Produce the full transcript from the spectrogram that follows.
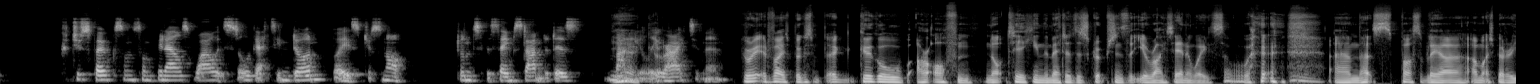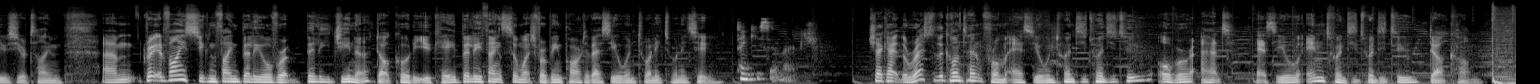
could just focus on something else while it's still getting done, but it's just not done to the same standard as manually yeah, writing them. Great advice because uh, Google are often not taking the meta descriptions that you write anyway. So um, that's possibly a, a, much better use of your time. Um, great advice. You can find Billie over at billygina.co.uk. Billie, thanks so much for being part of SEO in 2022. Thank you so much. Check out the rest of the content from SEO in 2022 over at SEOin2022.com.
